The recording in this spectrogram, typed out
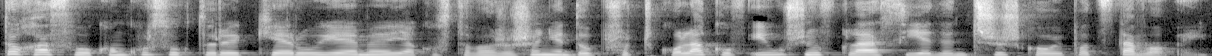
To hasło konkursu, który kierujemy jako stowarzyszenie do przedszkolaków i uczniów klas 1-3 szkoły podstawowej.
